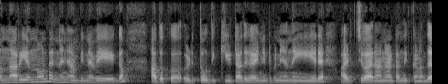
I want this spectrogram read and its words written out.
അന്നറിയുന്നതുകൊണ്ട് തന്നെ ഞാൻ പിന്നെ വേഗം അതൊക്കെ എടുത്ത് ഒതുക്കിയിട്ട് അത് കഴിഞ്ഞിട്ട് പിന്നെ ഞാൻ നേരെ അടിച്ചു വരാനായിട്ടാണ് നിൽക്കണത്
